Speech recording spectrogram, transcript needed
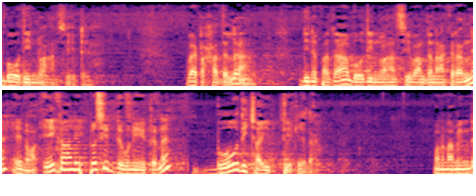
බෝධින් වහන්සේට. වැට හදලා දිනපතා බෝධින් වහන්සේ වන්දනා කරන්න එනවා. ඒ කාලේ ප්‍රසිද්ධ වුණේ එතන බෝධි චෛත්‍ය කියලා. මොන නමින්ද?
